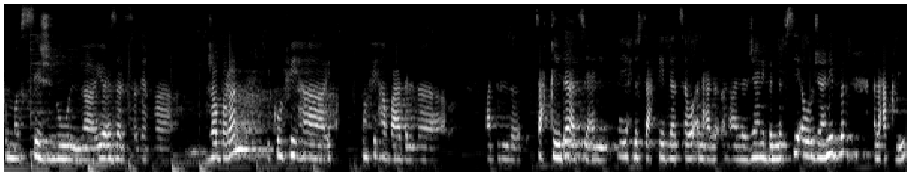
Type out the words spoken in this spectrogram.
كما السجن ولا يعزل صديق جبرا يكون فيها يكون فيها بعض بعض التعقيدات يعني يحدث تعقيدات سواء على الجانب النفسي أو الجانب العقلي.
